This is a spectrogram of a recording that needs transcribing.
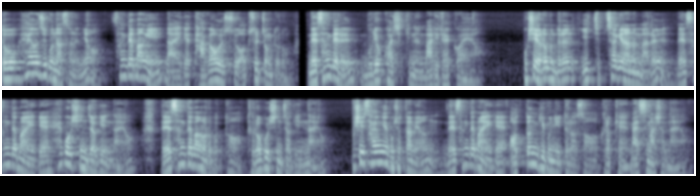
또 헤어지고 나서는요 상대방이 나에게 다가올 수 없을 정도로 내 상대를 무력화시키는 말이 될 거예요 혹시 여러분들은 이 집착이라는 말을 내 상대방에게 해보신 적이 있나요? 내 상대방으로부터 들어보신 적이 있나요? 혹시 사용해 보셨다면 내 상대방에게 어떤 기분이 들어서 그렇게 말씀하셨나요?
